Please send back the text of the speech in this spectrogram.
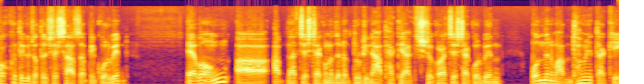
পক্ষ থেকে যত চেষ্টা আছে আপনি করবেন এবং আপনার চেষ্টা কোনো যেন ত্রুটি না থাকে, আকৃষ্ট করার চেষ্টা করবেন। অন্যের মাধ্যমে তাকে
